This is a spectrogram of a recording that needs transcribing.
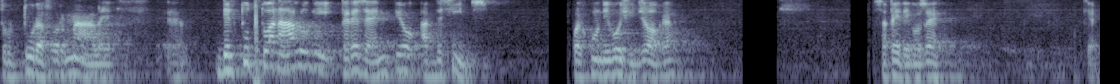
struttura formale eh, del tutto analoghi per esempio a The Sims. Qualcuno di voi ci gioca? Sapete cos'è? Okay.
